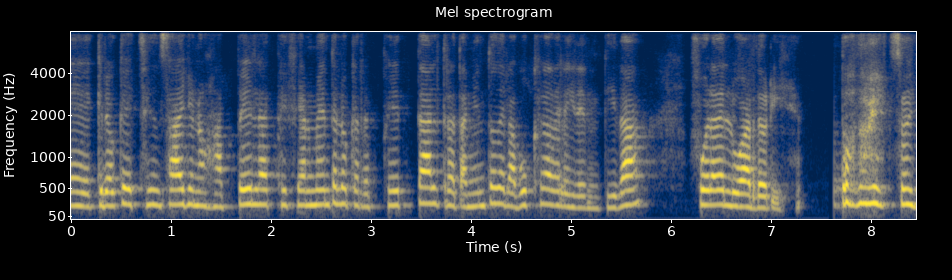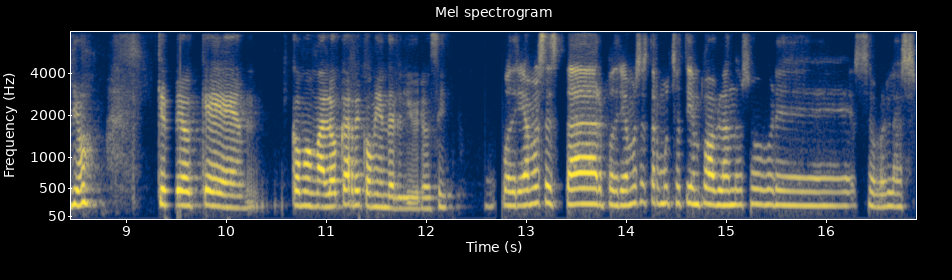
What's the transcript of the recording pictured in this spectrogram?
eh, creo que este ensayo nos apela especialmente a lo que respecta al tratamiento de la búsqueda de la identidad fuera del lugar de origen. Todo esto yo creo que como maloca recomiendo el libro, sí. Podríamos estar, podríamos estar mucho tiempo hablando sobre, sobre las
